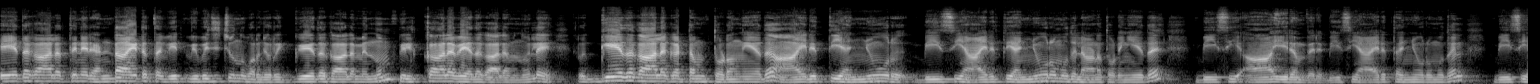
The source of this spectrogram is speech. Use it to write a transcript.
വേദകാലത്തിനെ രണ്ടായിട്ട് വിഭജിച്ചു എന്ന് പറഞ്ഞു. ഋഗ്വേദകാലം എന്നും പിൽക്കാല വേദകാലം എന്നും അല്ലേ? ഋഗ്വേദ കാലഘട്ടം തുടങ്ങിയത് ആയിരത്തി അഞ്ഞൂറ് ബി സി ആയിരത്തി അഞ്ഞൂറ് മുതലാണ് തുടങ്ങിയത്. ബി സി ആയിരം വരെ ബി സി ആയിരത്തി അഞ്ഞൂറ് മുതൽ ബി സി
